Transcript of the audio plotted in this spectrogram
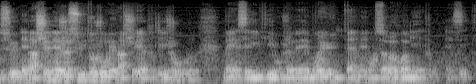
suivre les marchés. Mais je suis toujours les marchés à tous les jours. Mais c'est les vidéos où j'avais moins eu le temps. Mais on se revoit bientôt. Merci.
